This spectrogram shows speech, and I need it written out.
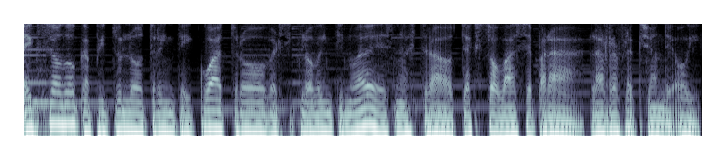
Éxodo capítulo 34, versículo 29 es nuestro texto base para la reflexión de hoy.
